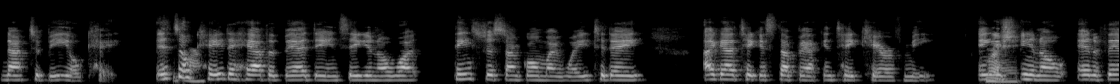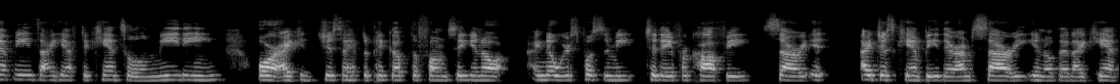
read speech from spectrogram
not to be okay. It's Yeah. okay to have a bad day and say, you know what, things just aren't going my way today. I gotta take a step back and take care of me. And you, Right. you know, and if that means I have to cancel a meeting, or I could just I have to pick up the phone and say, you know, I know we are supposed to meet today for coffee. Sorry, it I just can't be there. I'm sorry, you know, that I can't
